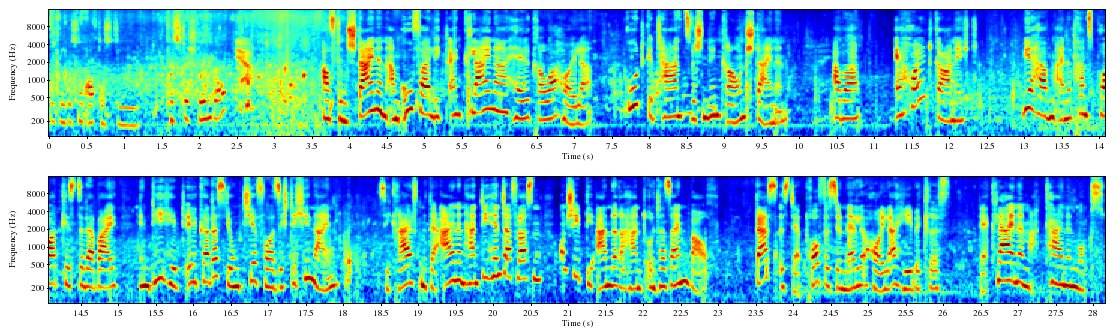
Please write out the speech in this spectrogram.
Pass so ein bisschen auf, dass die Kiste stehen bleibt. Auf den Steinen am Ufer liegt ein kleiner hellgrauer Heuler, gut getarnt zwischen den grauen Steinen. Aber er heult gar nicht. Wir haben eine Transportkiste dabei, in die hebt Ilka das Jungtier vorsichtig hinein. Sie greift mit der einen Hand die Hinterflossen und schiebt die andere Hand unter seinen Bauch. Das ist der professionelle Heuler-Hebegriff. Der Kleine macht keinen Mucks.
